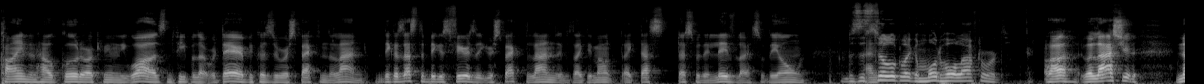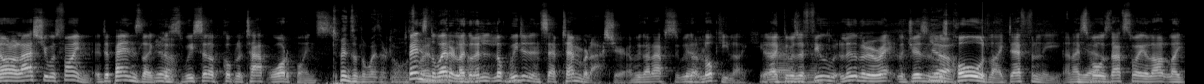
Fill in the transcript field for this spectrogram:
kind and how good our community was and the people that were there because they were respecting the land because that's the biggest fear is that you respect the land it's like the amount like that's that's where they live like that's what they own Does it And- still look like a mud hole afterwards? well, well last year no no last year was fine it depends like Yeah. because we set up a couple of tap water points Depends on the weather, though. Depends on the weather. Like, you know. look, we did it in September last year, and we got absolutely, we got lucky. Like, like there was a Yeah, few, a little bit of rain, like, drizzle. It was cold, like definitely, and I Yeah. suppose that's why a lot, like,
